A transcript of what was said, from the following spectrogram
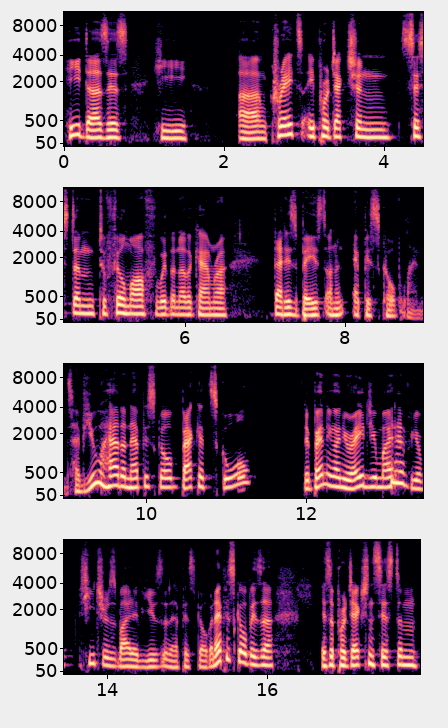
he does is he um, creates a projection system to film off with another camera that is based on an episcope lens. Have you had an episcope back at school? Depending on your age, you might have your teachers might have used an episcope. An episcope is a is a projection system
